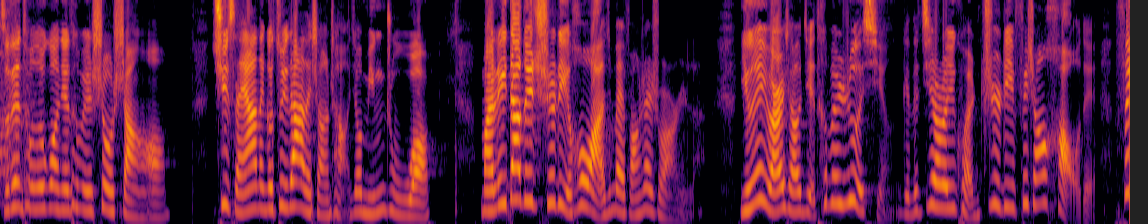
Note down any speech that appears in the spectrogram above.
昨天坨坨逛街特别受伤啊，去三亚那个最大的商场叫明珠啊，买了一大堆吃的以后啊，就买防晒霜去了。营业员小姐特别热情，给她介绍了一款质地非常好的、非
